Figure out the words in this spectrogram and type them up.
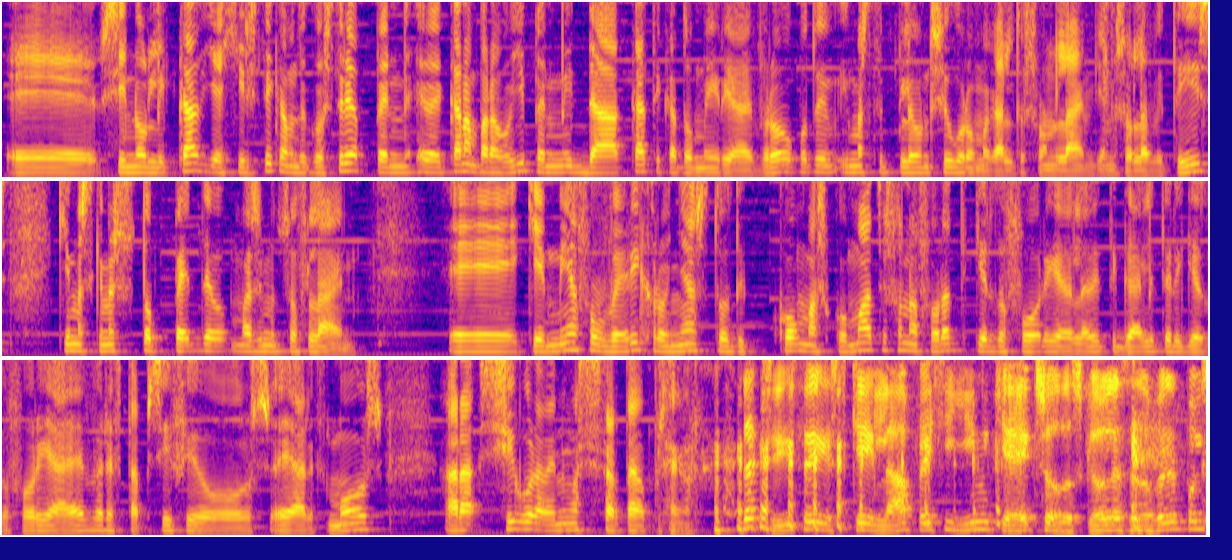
Ε, συνολικά διαχειριστήκαμε το 23 ε, κάναμε παραγωγή 50 κάτι εκατομμύρια ευρώ οπότε είμαστε πλέον σίγουρο ο μεγαλύτερος online διαμεσολαβητής και είμαστε και μέσα στο 5 μαζί με τους offline ε, και μια φοβερή χρονιά στο δικό μας κομμάτι όσον αφορά την κερδοφορία, δηλαδή την καλύτερη κερδοφορία ever, εφταψήφιος ε, αριθμός, Άρα σίγουρα δεν είμαστε startup πλέον. Εντάξει, είστε scale up, έχει γίνει και έξοδος και όλα εδώ πέρα. Πολύ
